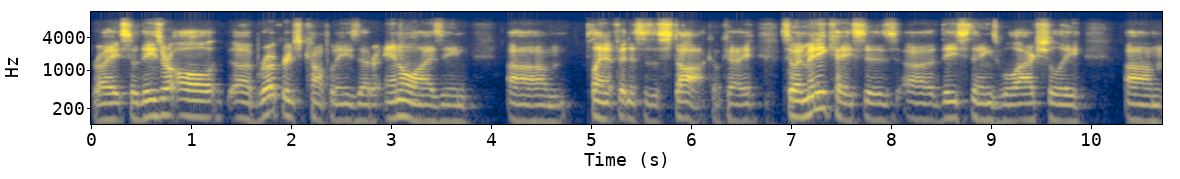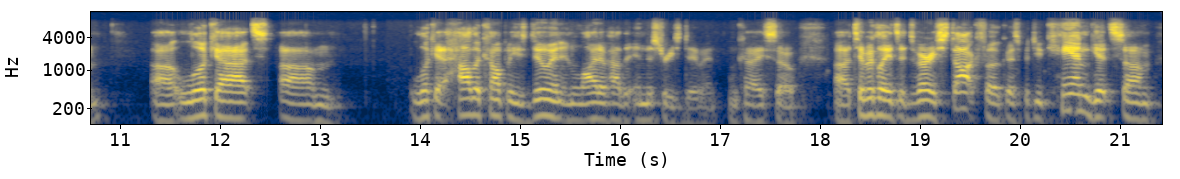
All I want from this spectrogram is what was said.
right? So these are all uh, brokerage companies that are analyzing um, Planet Fitness as a stock. Okay, so in many cases, uh, these things will actually um, uh, look at um, look at how the company is doing in light of how the industry is doing. Okay, so uh, typically it's it's very stock focused, but you can get some.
